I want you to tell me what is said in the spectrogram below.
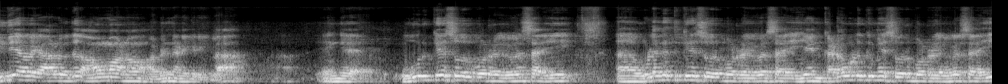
இந்தியாவை ஆள்வது அவமானம் அப்படின்னு நினைக்கிறீங்களா? எங்கள் ஊருக்கே சோறு போடுற விவசாயி உலகத்துக்கே சோறு போடுற விவசாயி ஏன் கடவுளுக்குமே சோறு போடுற விவசாயி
